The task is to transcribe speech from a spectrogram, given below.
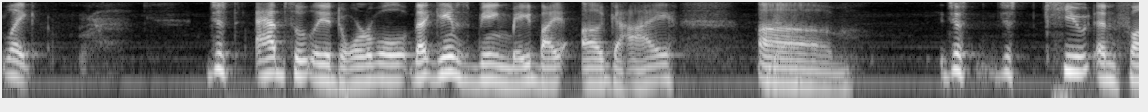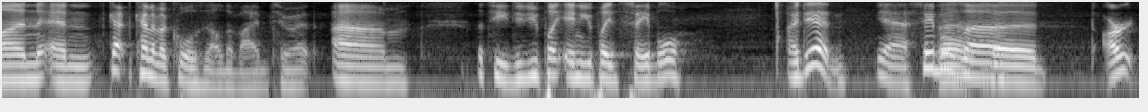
like just absolutely adorable that game's being made by a guy um just just cute and fun and got kind of a cool Zelda vibe to it. Um, let's see, did you play and you played Sable? I did. Yeah, The, Sable's uh the art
